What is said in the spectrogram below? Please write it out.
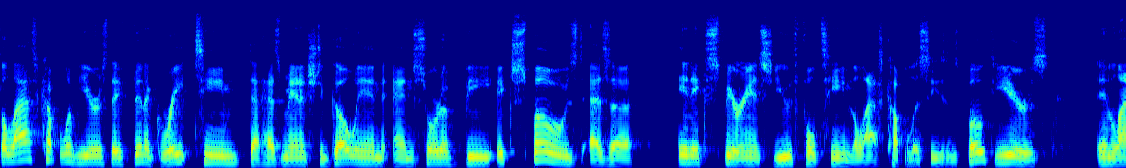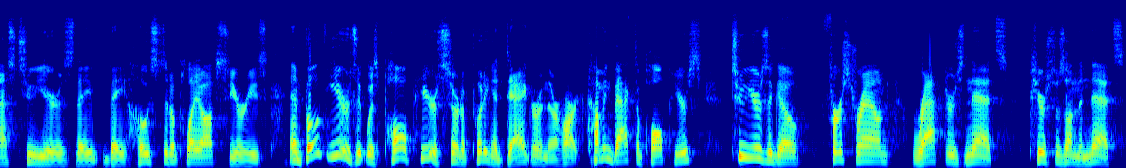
the last couple of years, they've been a great team that has managed to go in and sort of be exposed as a inexperienced, youthful team. The last couple of seasons, both years in last two years, they they hosted a playoff series, and both years it was Paul Pierce sort of putting a dagger in their heart. Coming back to Paul Pierce two years ago, first round Raptors Nets. Pierce was on the Nets,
